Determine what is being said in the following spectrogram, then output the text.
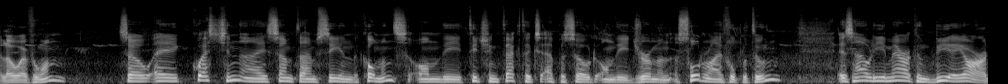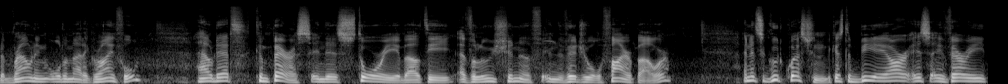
Hello everyone. So a question I sometimes see in the comments on the Teaching Tactics episode on the German assault rifle platoon is how the American BAR, the Browning automatic rifle, how that compares in this story about the evolution of individual firepower. And it's a good question because the BAR is a very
